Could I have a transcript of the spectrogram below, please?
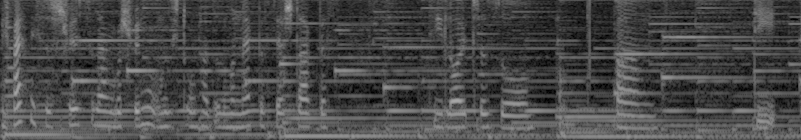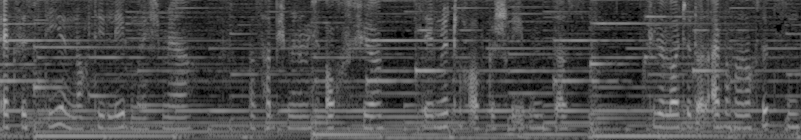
ich weiß nicht, ist schwer zu sagen, aber Schwingung um sich drum hat. Also man merkt das sehr stark, dass die Leute so, ähm, die existieren noch, die leben nicht mehr. Das habe ich mir nämlich auch für den Mittwoch aufgeschrieben, dass viele Leute dort einfach nur noch sitzen,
